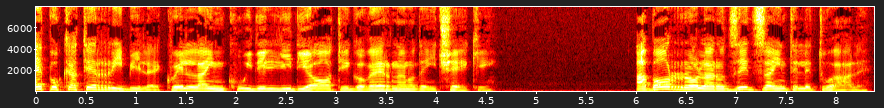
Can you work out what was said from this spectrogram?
epoca terribile quella in cui degli idioti governano dei ciechi. Aborro la rozzezza intellettuale,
